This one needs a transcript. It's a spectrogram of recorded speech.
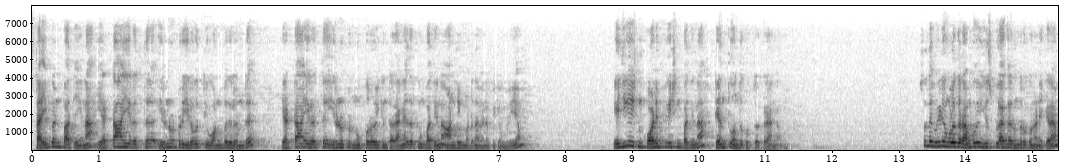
ஸ்டைபன் பார்த்தீங்கன்னா எட்டாயிரத்து இருநூற்று இருபத்தி ஒன்பதுலேருந்து எட்டாயிரத்து இருநூற்று முப்பது வரைக்கும் தராங்க. இதற்கும் பார்த்தீங்கன்னா ஆண்கள் மட்டும்தான் விண்ணப்பிக்க முடியும். எஜுகேஷன் குவாலிஃபிகேஷன் பார்த்தீங்கன்னா டென்த்து வந்து கொடுத்துருக்குறாங்க. ஸோ இந்த வீடியோ உங்களுக்கு ரொம்பவே யூஸ்ஃபுல்லாக இருந்திருக்கும்னு நினைக்கிறேன்.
